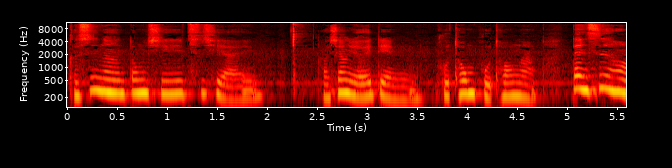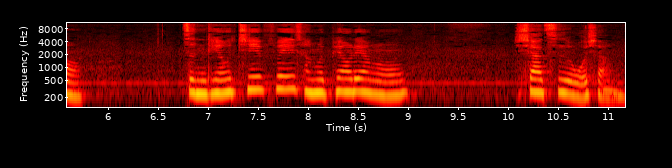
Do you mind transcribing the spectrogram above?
可是呢，东西吃起来好像有一点普通普通啊。但是哈，整条街非常的漂亮哦。下次我想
